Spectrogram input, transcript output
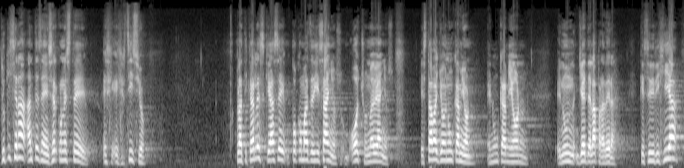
yo quisiera, antes de iniciar con este ejercicio, platicarles que hace poco más de 10 años, 8, 9 años, estaba yo en un camión, en un camión, en un jet de la pradera, que se dirigía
